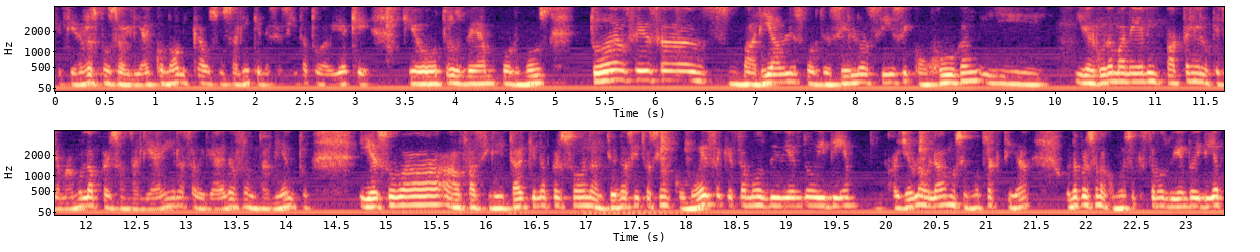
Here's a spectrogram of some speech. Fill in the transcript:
que tiene responsabilidad económica o sos alguien que necesita todavía que, que otros vean por vos, todas esas variables, por decirlo así, se conjugan y, y de alguna manera impactan en lo que llamamos la personalidad y en las habilidades de afrontamiento. Y eso va a facilitar que una persona ante una situación como esa que estamos viviendo hoy día, ayer lo hablábamos en otra actividad, una persona como esa que estamos viviendo hoy día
